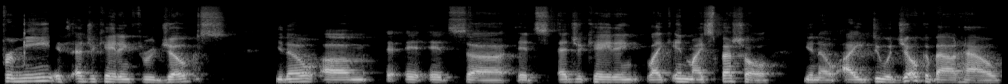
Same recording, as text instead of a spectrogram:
for me, it's educating through jokes. You know, um, it, it's uh, it's educating. Like in my special, you know, I do a joke about how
